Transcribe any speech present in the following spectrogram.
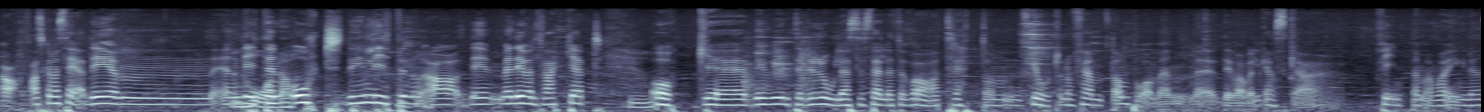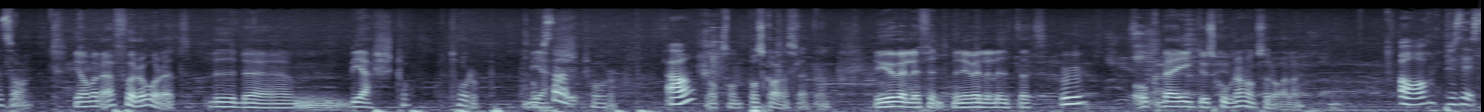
ja, vad ska man säga, det är en, en, En liten håla. ort, det är en liten, ja, det är, men det är väldigt vackert Mm. och eh, det är inte det roligaste stället att vara 13, 14 och 15 på men eh, det var väl ganska fint när man var yngre än så. Jag var där förra året vid eh, Bjärstorp. Torp. Bjärstorp. Ja, Något sånt på Skaraslätten. Det är ju väldigt fint men det är väldigt litet. mm. Och där gick du i skolan också då eller? ja precis.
